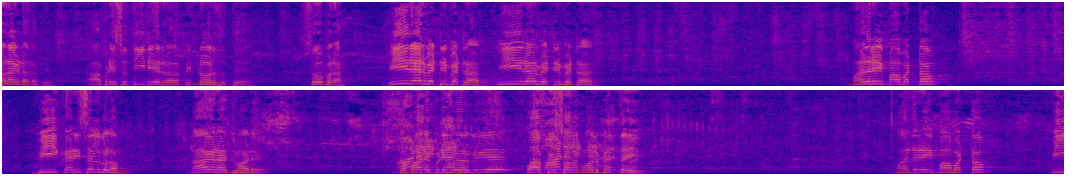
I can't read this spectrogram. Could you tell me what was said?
அழகுடா தம்பி. அப்படியே சுத்திக்கிட்டே இருடா தம்பி. இன்னொரு சுத்து. சூப்பரா வீரர் வெற்றி பெற்றார். வீரர் வெற்றி பெற்றார். மதுரை மாவட்டம் வி கரிசல்குளம் நாகராஜ் மாடு இந்த மாடு. பிடிப்பதற்கு பாப்பி சொல்லுங்க ஒரு மெத்தை மதுரை மாவட்டம் வி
